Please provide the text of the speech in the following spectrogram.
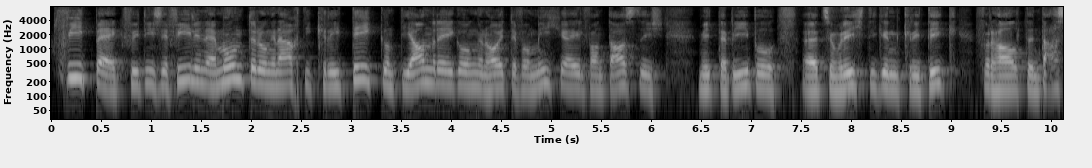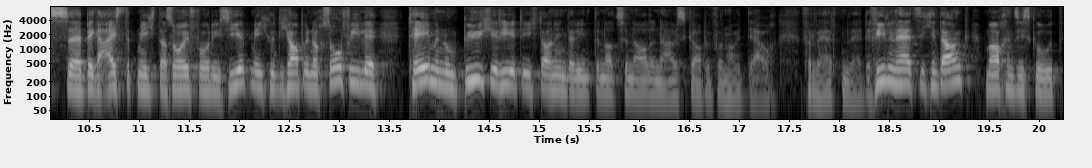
Feedback, für diese vielen Ermunterungen, auch die Kritik und die Anregungen heute von Michael, fantastisch mit der Bibel äh, zum richtigen Kritikverhalten. Das äh, begeistert mich, das euphorisiert mich und ich habe noch so viele Themen und Bücher hier, die ich dann in der internationalen Ausgabe von heute auch verwerten werde. Vielen herzlichen Dank, machen Sie es gut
